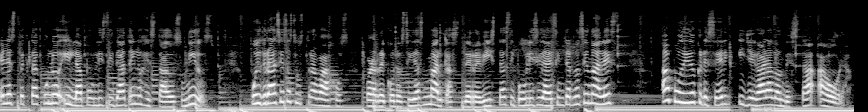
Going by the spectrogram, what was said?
el espectáculo y la publicidad en los Estados Unidos, pues gracias a sus trabajos para reconocidas marcas de revistas y publicidades internacionales, ha podido crecer y llegar a donde está ahora.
